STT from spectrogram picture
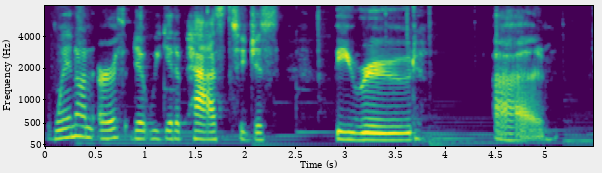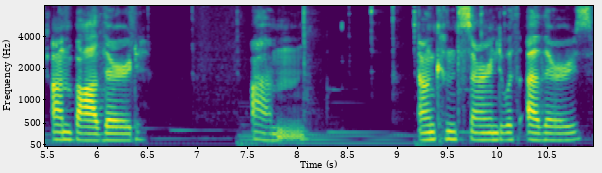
when on earth did we get a pass to just be rude, uh, unbothered, um, unconcerned with others?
